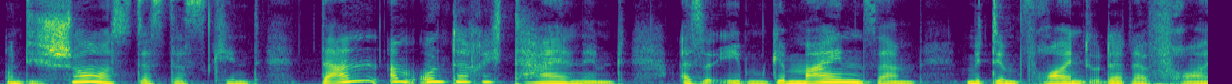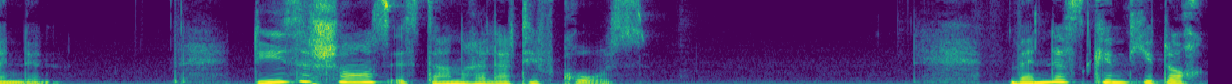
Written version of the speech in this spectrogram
Und die Chance, dass das Kind dann am Unterricht teilnimmt, also eben gemeinsam mit dem Freund oder der Freundin, diese Chance ist dann relativ groß. Wenn das Kind jedoch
